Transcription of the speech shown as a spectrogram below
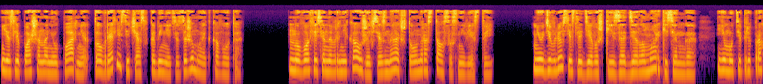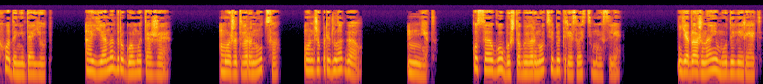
Если Паша нанял парня, то вряд ли сейчас в кабинете зажимает кого-то. Но в офисе наверняка уже все знают, что он расстался с невестой. Не удивлюсь, если девушки из отдела маркетинга ему теперь прохода не дают а я на другом этаже. Может вернуться? Он же предлагал. Нет. Кусаю губы, чтобы вернуть себе трезвость мысли. Я должна ему доверять.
